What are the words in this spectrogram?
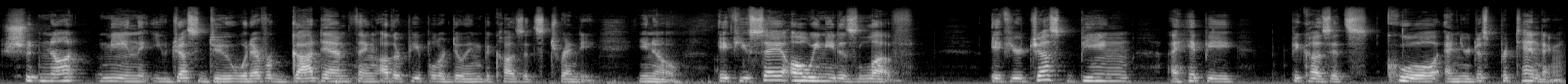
should not mean that you just do whatever goddamn thing other people are doing because it's trendy. You know, if you say all we need is love, if you're just being a hippie because it's cool and you're just pretending,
